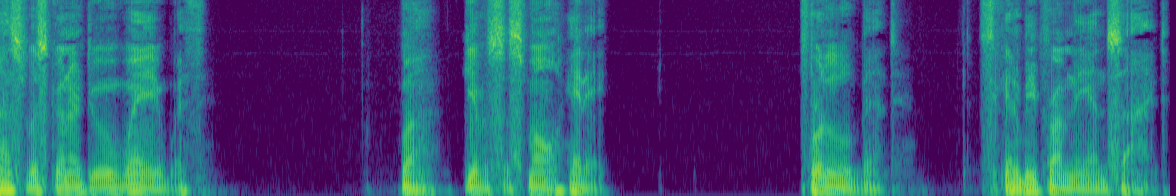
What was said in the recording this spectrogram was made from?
That's what's going to do away with, well, give us a small headache for a little bit. It's going to be from the inside.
